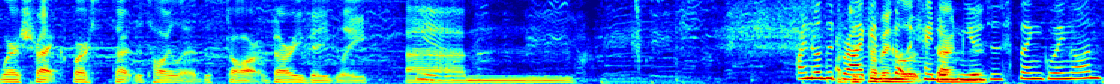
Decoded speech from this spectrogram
where Shrek bursts out the toilet at the start. Very vaguely. Yeah. Um, I know the dragon's got the kind of the- muses thing going on.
